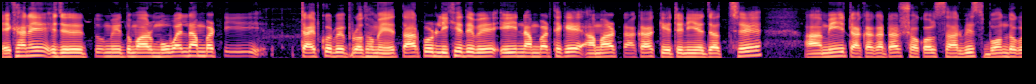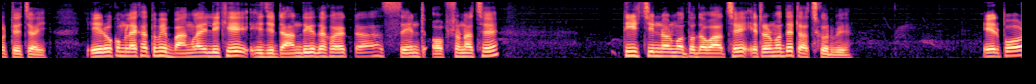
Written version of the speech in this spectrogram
এখানে এই যে তুমি তোমার মোবাইল নাম্বারটি টাইপ করবে প্রথমে, তারপর লিখে দেবে, এই নাম্বার থেকে আমার টাকা কেটে নিয়ে যাচ্ছে, আমি টাকা কাটার সকল সার্ভিস বন্ধ করতে চাই। এরকম লেখা তুমি বাংলায় লিখে, এই যে ডান দিকে দেখো একটা সেন্ট অপশন আছে। তীর চিহ্নর মতো দেওয়া আছে, এটার মধ্যে টাচ করবে। এরপর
